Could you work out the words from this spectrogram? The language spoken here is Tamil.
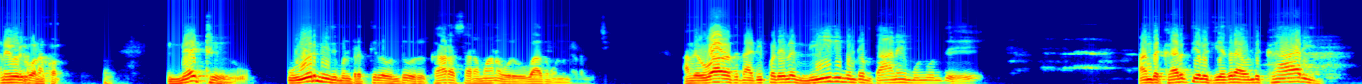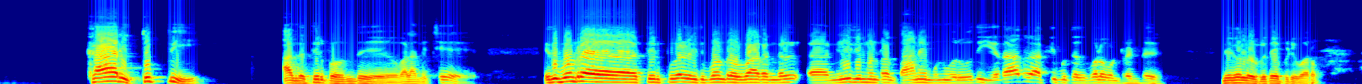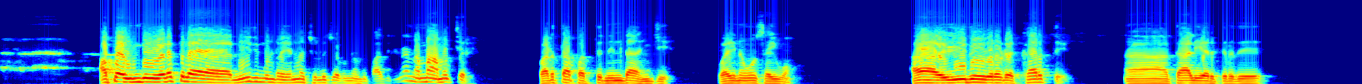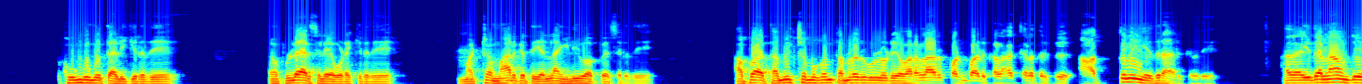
அனைவருக்கும் வணக்கம். நேற்று உயர் நீதிமன்றத்தில் வந்து ஒரு காரசாரமான ஒரு விவாதம் ஒன்று நடந்துச்சு. அந்த விவாதத்தின் அடிப்படையில் நீதிமன்றம் தானே முன் வந்து அந்த கருத்தியலுக்கு எதிராக வந்து காரி காரி துப்பி அந்த தீர்ப்பை வந்து வழங்குச்சு. இது போன்ற தீர்ப்புகள் இது போன்ற விவாதங்கள் அஹ், நீதிமன்றம் தானே முன் வருவது ஏதாவது அத்திபுத்தது போல ஒன்று ரெண்டு நிகழ்வுகள் தான் இப்படி வரும். அப்ப இந்த இடத்துல நீதிமன்றம் என்ன சொல்லுச்சு அப்படின்னு வந்து பார்த்துட்டீங்கன்னா நம்ம அமைச்சர் படுத்தா பத்து நின்றா அஞ்சு வைணவம் செய்வோம் ஆஹ் இது இவருடைய கருத்து. ஆஹ் தாலியா இருக்கிறது குங்குமத்தை அழிக்கிறது பிள்ளையார் சிலையை உடைக்கிறது மற்ற மார்க்கத்தை எல்லாம் இழிவா பேசுறது. அப்ப தமிழ் சமூகம் தமிழர்களுடைய வரலாறு பண்பாடு கலாச்சாரத்திற்கு அத்தனையும் எதிராக இருக்கிறது. அதை இதெல்லாம் வந்து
